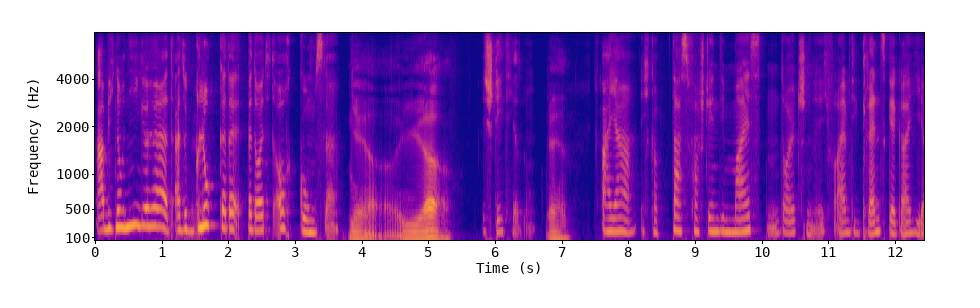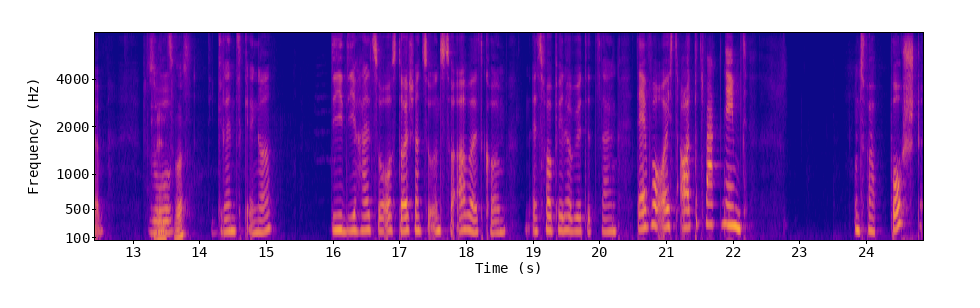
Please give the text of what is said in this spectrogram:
Habe ich noch nie gehört. Also Gluckere bedeutet auch Gumsler. Ja, ja, Es steht hier so. ja. Ah ja, ich glaube, das verstehen die meisten Deutschen nicht. Vor allem die Grenzgänger hier. So, Grenz was? die Grenzgänger. Die, die halt so aus Deutschland zu uns zur Arbeit kommen. Ein SVPler wird jetzt sagen, der, wo euch das Arbeit wegnimmt. Und zwar Poste.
